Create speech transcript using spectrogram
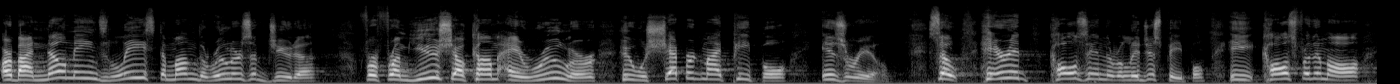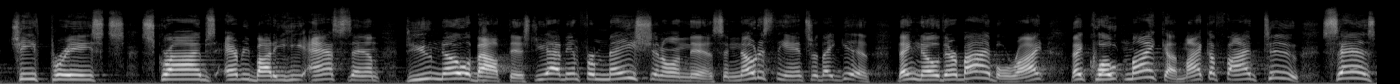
are by no means least among the rulers of Judah, for from you shall come a ruler who will shepherd my people, Israel. So Herod calls in the religious people. He calls for them all chief priests, scribes, everybody. He asks them, Do you know about this? Do you have information on this? And notice the answer they give. They know their Bible, right? They quote Micah. Micah 5 2 says,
